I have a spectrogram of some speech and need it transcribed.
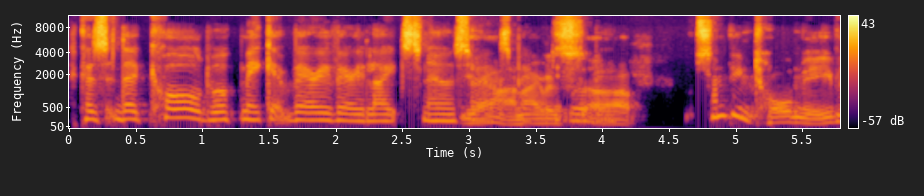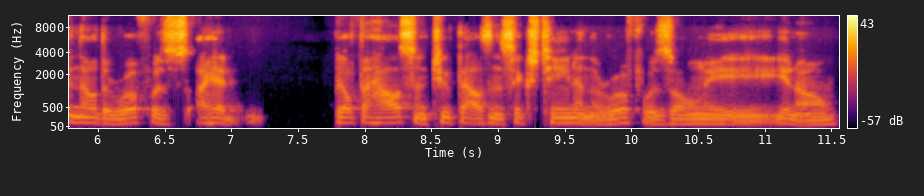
because the cold will make it very, very light snow. So I yeah, and expect I was uh, something told me even though the roof was I had built the house in 2016 and the roof was only you know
